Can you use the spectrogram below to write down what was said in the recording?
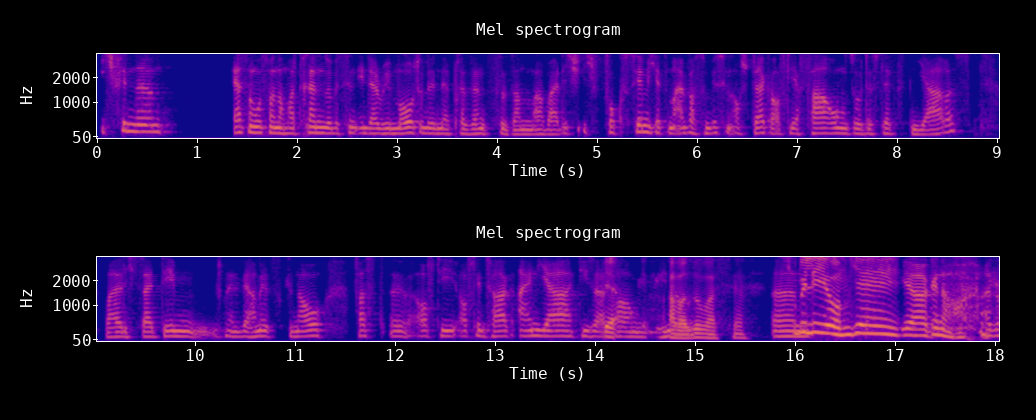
ich finde, erstmal muss man nochmal trennen, so ein bisschen in der Remote- und in der Präsenzzusammenarbeit. Ich, ich fokussiere mich jetzt mal einfach so ein bisschen auch stärker auf die Erfahrungen so des letzten Jahres, weil ich seitdem, ich meine, wir haben jetzt genau fast äh, auf, die, auf den Tag ein Jahr diese Erfahrung ja, hinter aber uns. sowas, ja. Ähm, Jubiläum, yay! Ja, genau. Also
